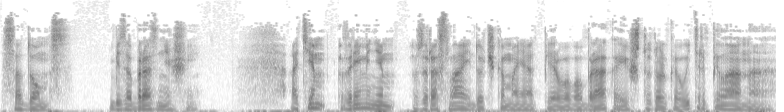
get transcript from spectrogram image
Содомс, безобразнейший. А тем временем взросла и дочка моя от первого брака, и что только вытерпела она,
